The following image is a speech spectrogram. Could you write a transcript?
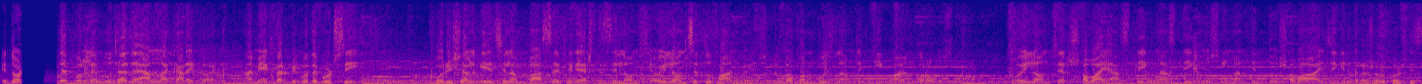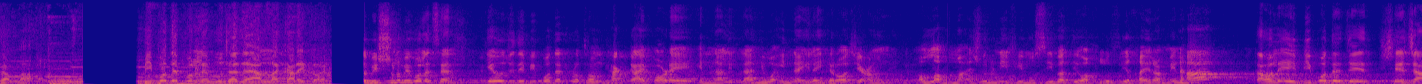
এই দোয়াটা বললে বোঝা যায় আল্লাহ কারে কয়। আমি একবার বিপদে পড়ছি। বরিশাল গিয়েছিলাম, বাসে ফিরে আসতেছি লঞ্চে। ওই লঞ্চে তুফান হয়েছিল। তখন বুঝলাম যে কি ভয়ঙ্কর অবস্থা। ওই লঞ্চের সবাই আস্তিক নাস্তিক মুসলমান হিন্দু সবাই জিকির করা শুরু করে দিছে আল্লাহ। বিপদে পড়লে বোঝা যায় আল্লাহ কারে কয়। বিশ্বনবী বলেছেন কেউ যদি বিপদের প্রথম ধাক্কায় পড়ে ইন্না লিল্লাহি ওয়া ইন্না ইলাইহি রাজিউন আল্লাহুম্মা আজুরনি ফি মুসিবাতি ওয়া খলুফ লি খায়রাম মিনহা তাহলে এই বিপদে যে সে যা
